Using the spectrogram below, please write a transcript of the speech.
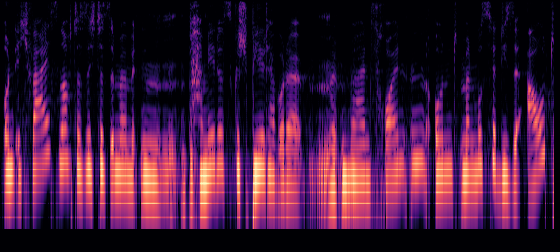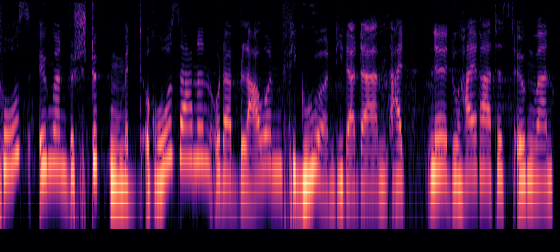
Und ich weiß noch, dass ich das immer mit ein paar Mädels gespielt habe oder mit meinen Freunden. Und man muss ja diese Autos irgendwann bestücken mit rosanen oder blauen Figuren, die da da halt, ne, du heiratest irgendwann,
